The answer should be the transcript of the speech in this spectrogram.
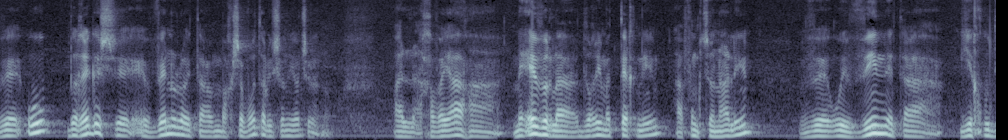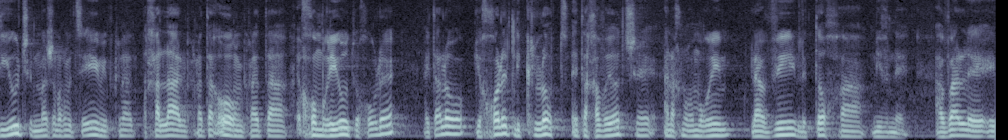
והוא, ברגע שהבאנו לו את המחשבות הראשוניות שלנו על החוויה המעבר לדברים הטכניים, הפונקציונליים, והוא הבין את הייחודיות של מה שאנחנו מציעים מבחינת החלל, מבחינת האור, מבחינת החומריות וכולי, הייתה לו יכולת לקלוט את החוויות שאנחנו אמורים להביא לתוך המבנה. אבל אה,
